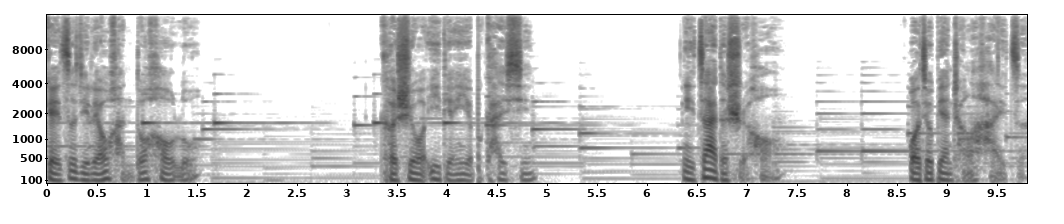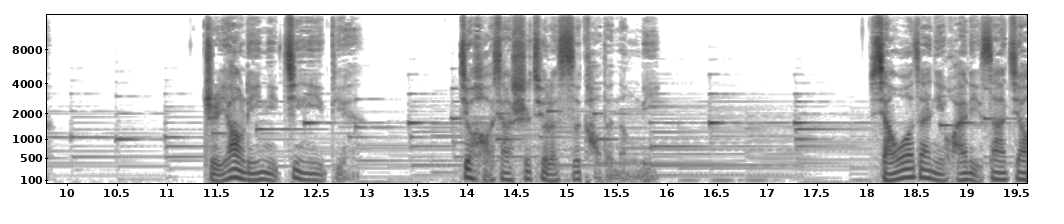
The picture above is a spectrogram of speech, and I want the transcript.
给自己留很多后路，可是我一点也不开心。你在的时候，我就变成了孩子。只要离你近一点，就好像失去了思考的能力，想窝在你怀里撒娇。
